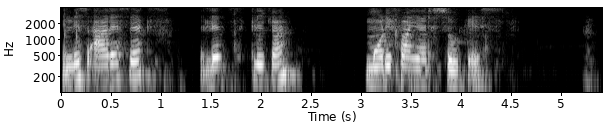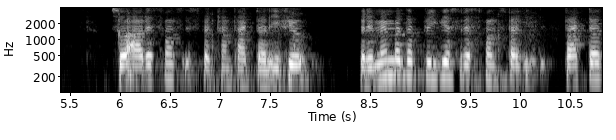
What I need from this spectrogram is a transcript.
In this rsx let's click on modify modifier showcase. So our response spectrum factor if you remember the previous response factor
